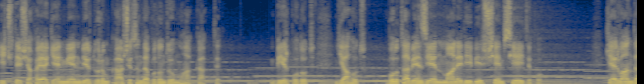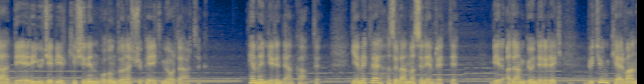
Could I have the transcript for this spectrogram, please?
Hiç de şakaya gelmeyen bir durum karşısında bulunduğu muhakkaktı. Bir bulut yahut buluta benzeyen manevi bir şemsiyeydi bu. Kervanda değeri yüce bir kişinin bulunduğuna şüphe etmiyordu artık. Hemen yerinden kalktı. Yemekler hazırlanmasını emretti. Bir adam göndererek bütün kervan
